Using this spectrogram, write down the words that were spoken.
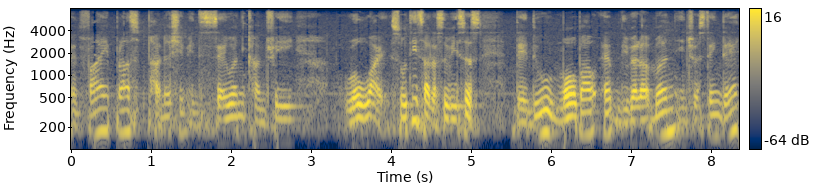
and 5 plus partnership in 7 countries worldwide. So these are the services. They do mobile app development, interesting there,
